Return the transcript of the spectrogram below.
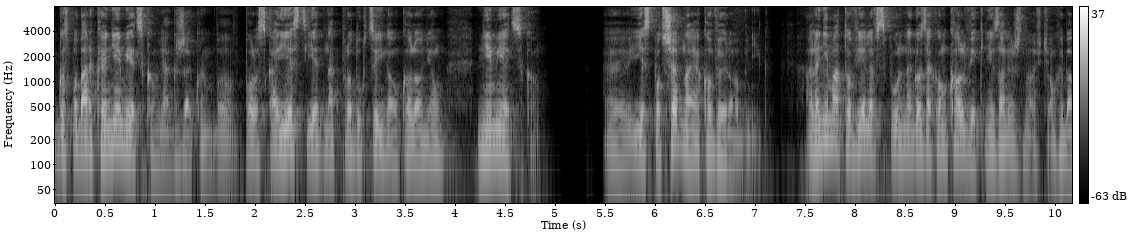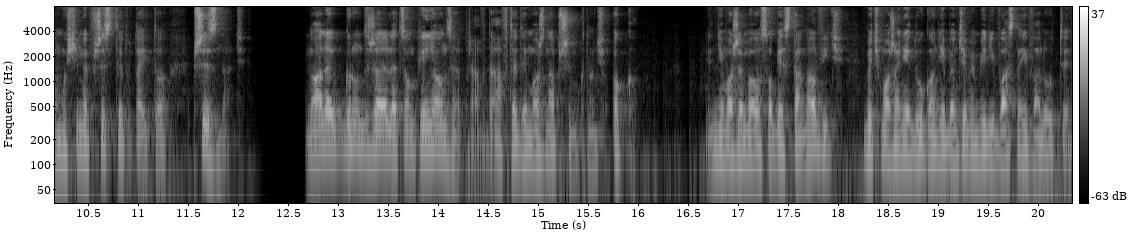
gospodarkę niemiecką, jak rzekłem, bo Polska jest jednak produkcyjną kolonią niemiecką. Y, jest potrzebna jako wyrobnik ale nie ma to wiele wspólnego z jakąkolwiek niezależnością. Chyba musimy wszyscy tutaj to przyznać. No ale grunt, że lecą pieniądze, prawda? A wtedy można przymknąć oko. Nie możemy o sobie stanowić, być może niedługo nie będziemy mieli własnej waluty,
